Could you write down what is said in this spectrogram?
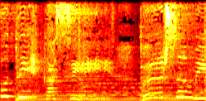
seputih kasih bersemi.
